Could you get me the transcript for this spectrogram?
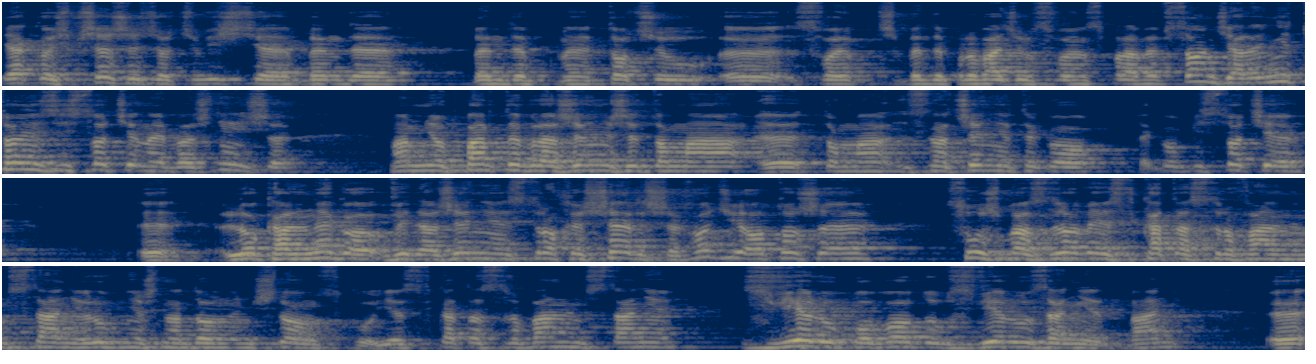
jakoś przeżyć. Oczywiście będę, będę e, toczył swoją, czy będę prowadził swoją sprawę w sądzie, ale nie to jest w istocie najważniejsze. Mam nieodparte wrażenie, że to ma, to ma znaczenie tego, tego w istocie lokalnego wydarzenia jest trochę szersze. Chodzi o to, że służba zdrowia jest w katastrofalnym stanie, również na Dolnym Śląsku. Jest w katastrofalnym stanie z wielu powodów, z wielu zaniedbań. Y,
